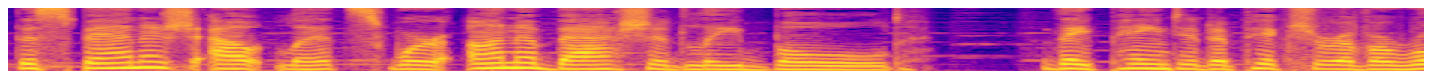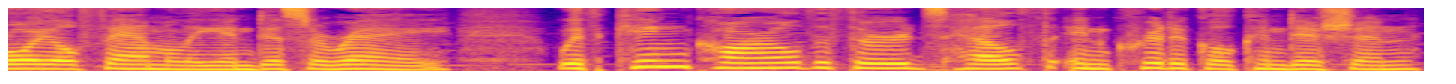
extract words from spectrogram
the Spanish outlets were unabashedly bold. They painted a picture of a royal family in disarray, with King Carl III's health in critical condition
